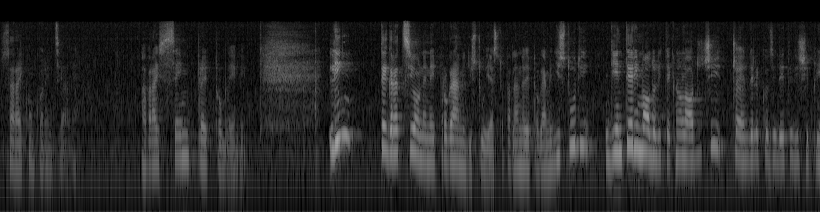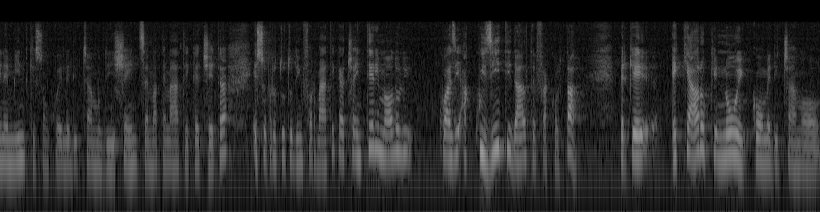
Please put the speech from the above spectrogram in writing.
sarai concorrenziale. avrai sempre problemi. L'integrazione nei programmi di studio, sto parlando dei programmi di studi, di interi moduli tecnologici, cioè delle cosiddette discipline MINT, che sono quelle diciamo, di scienze, matematica, eccetera, e soprattutto di informatica, cioè interi moduli quasi acquisiti da altre facoltà, perché è chiaro che noi come diciamo,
